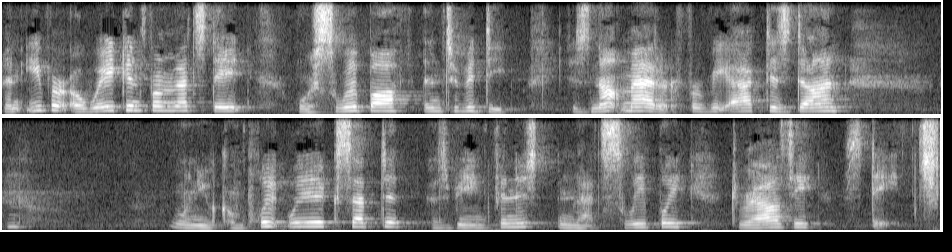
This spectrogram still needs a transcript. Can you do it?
and either awaken from that state or slip off into the deep. It does not matter, for the act is done when you completely accept it as being finished in that sleepy, drowsy state.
